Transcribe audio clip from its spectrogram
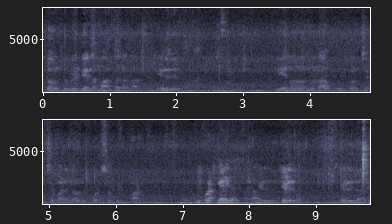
ಅಕೌಂಟಬಿಲಿಟಿ ಅನ್ನೋ ಮಾತನ್ನು ನಾನು ಹೇಳಿದೆ. ಏನು ಅನ್ನೋದು ನಾವು ಕೂತ್ಕೊಂಡು ಚರ್ಚೆ ಮಾಡಿ ನಾವು ರಿಪೋರ್ಟ್ ಸಬ್ಮಿಟ್ ಮಾಡ್ತೀವಿ. ರಿಪೋರ್ಟ್ ಕೇಳಿದ್ದಾರೆ ಸರ್ ಕೇಳಿದ- ಕೇಳಿದ್ದಾರೆ ಕೇಳಿದ್ದಾರೆ.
